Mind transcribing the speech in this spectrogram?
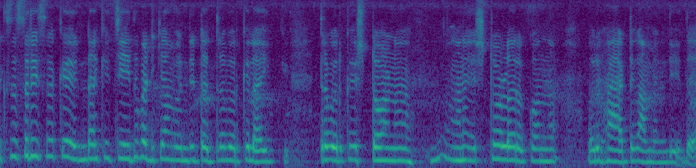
ആക്സസറീസ് ഒക്കെ ഉണ്ടാക്കി ചെയ്ത് പഠിക്കാൻ വേണ്ടിയിട്ട് എത്ര പേർക്ക് ലൈക്ക് എത്ര പേർക്ക് ഇഷ്ടമാണ്? അങ്ങനെ ഇഷ്ടമുള്ളവരൊക്കെ ഒന്ന് ഒരു ഹാർട്ട് കമന്റ് ചെയ്തേ.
